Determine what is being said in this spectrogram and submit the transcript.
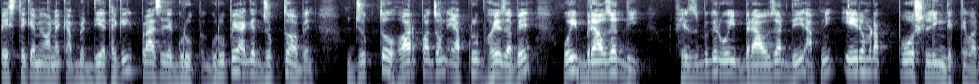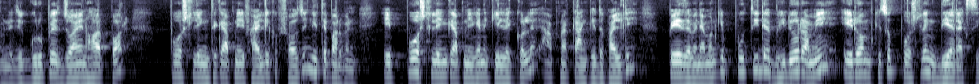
পেজ থেকে আমি অনেক আপডেট দিয়ে থাকি প্লাস এই যে গ্রুপ গ্রুপে আগে যুক্ত হবেন। যুক্ত হওয়ার পর যখন অ্যাপ্রুভ হয়ে যাবে, ওই ব্রাউজার দিয়ে ফেসবুকের ওই ব্রাউজার দিয়ে আপনি এরকম একটা পোস্ট লিঙ্ক দেখতে পারবেন। এই যে গ্রুপে জয়েন হওয়ার পর পোস্ট লিঙ্ক থেকে আপনি এই ফাইলটি খুব সহজে নিতে পারবেন। এই পোস্ট লিঙ্কে আপনি এখানে ক্লিক করলে আপনার কাঙ্ক্ষিত ফাইলটি পেয়ে যাবেন। এমনকি প্রতিটা ভিডিওর আমি এরকম কিছু পোস্ট লিঙ্ক দিয়ে রাখছি।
